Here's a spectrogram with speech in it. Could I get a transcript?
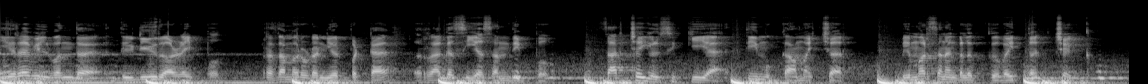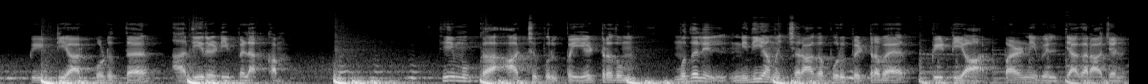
இரவில் வந்த திடீர் அழைப்பு. பிரதமருடன் ஏற்பட்ட ரகசிய சந்திப்பு. சர்ச்சையில் சிக்கிய திமுக அமைச்சர் விமர்சனங்களுக்கு வைத்த செக். பிடிஆர் கொடுத்த அதிரடி விளக்கம். திமுக ஆட்சி பொறுப்பை ஏற்றதும் முதலில் நிதி அமைச்சராக பொறுப்பேற்றவர் பிடிஆர் பழனிவேல் தியாகராஜன்.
